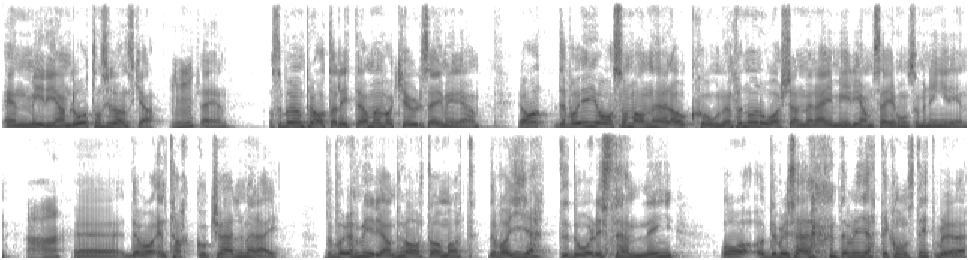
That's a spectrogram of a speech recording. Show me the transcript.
en Miriam-låt hon skulle önska. Mhm. Tjejen. Och så börjar de prata lite. Ja, men vad kul, säger Miriam. Ja, det var ju jag som vann den här auktionen för några år sedan med dig Miriam, säger hon som ringer in. Ja. Eh, det var en tacokväll med dig. Då börjar Miriam prata om att det var jättedålig stämning. Och det blir så här, det blir jättekonstigt blir det.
